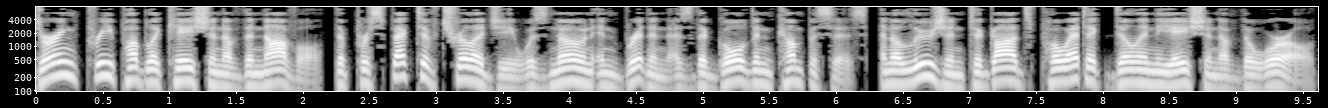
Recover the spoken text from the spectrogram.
During pre-publication of the novel, the prospective trilogy was known in Britain as the Golden Compasses, an allusion to God's poetic delineation of the world.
